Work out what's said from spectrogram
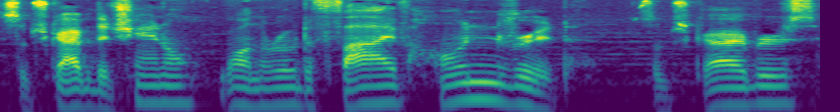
subscribe to the channel. We're on the road to 500 subscribers.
